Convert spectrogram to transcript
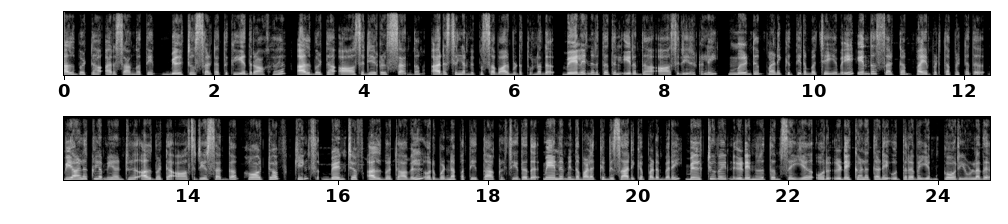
அல்பர்டா அரசாங்கத்தின் பில்டு சட்டத்துக்கு எதிராக அல்பர்டா ஆசிரியர்கள் சங்கம் அரசியலமைப்பு சவால் விடுத்துள்ளது. வேலைநிறுத்தத்தில் இருந்த ஆசிரியர்களை மீண்டும் பணிக்கு திரும்பச் செய்யவே இந்த சட்டம் பயன்படுத்தப்பட்டது. வியாழக்கிழமையன்று அல்பர்டா ஆசிரியர் சங்கம் court of King's Bench of அல்பர்டாவில் ஒரு விண்ணப்பத்தை தாக்கல் செய்தது. மேலும் இந்த வழக்கு விசாரிக்கப்படும் வரை பில்டுவை இடைநிறுத்தம் செய்ய ஒரு இடைக்கால தடை உத்தரவையும் கோரியுள்ளது.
